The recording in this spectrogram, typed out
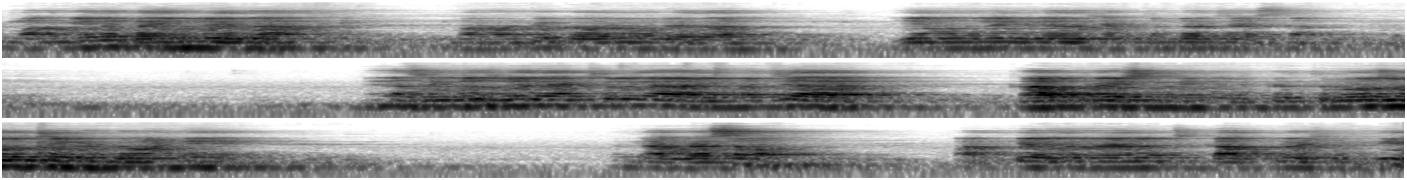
మన మీద భయం లేదా? మన అంటే గౌరవం లేదా? ఏముంది లేదు లేదో చెప్తుంటారు చేస్తాను. నేను అసలు ఈరోజు వేరే యాక్చువల్గా ఈ మధ్య కార్పొరేషన్ నేను ప్రతిరోజు వచ్చేటువంటి వాడిని నాకు వ్యసనం. పాతిక ఇరవై వేల కార్పొరేషన్కి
